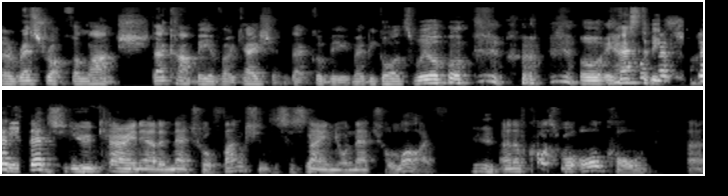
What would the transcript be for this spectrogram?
uh, restaurant for lunch that can't be a vocation. That could be maybe god's will or it has well, to be that's, that's, that's, you carrying out a natural function to sustain yeah. your natural life. Mm. and of course we're all called uh,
